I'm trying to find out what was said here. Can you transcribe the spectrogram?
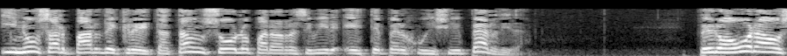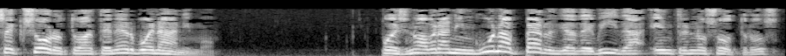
y no zarpar de Creta tan solo para recibir este perjuicio y pérdida. Pero ahora os exhorto a tener buen ánimo pues no habrá ninguna pérdida de vida entre nosotros,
